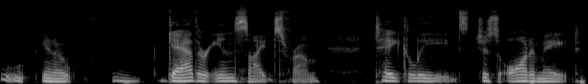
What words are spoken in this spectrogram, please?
you know, gather insights from, take leads, just automate.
